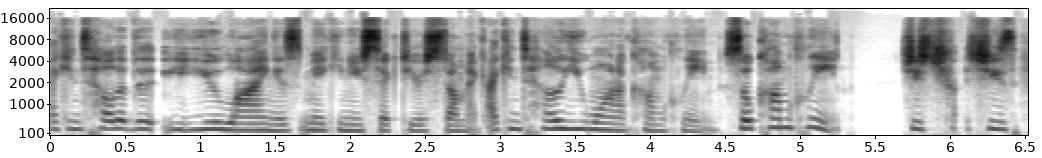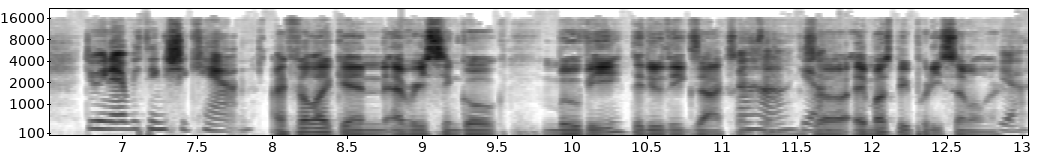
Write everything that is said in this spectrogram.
I can tell that the, you lying is making you sick to your stomach. I can tell you want to come clean. So come clean. She's tr- she's doing everything she can. I feel like in every single movie they do the exact same Uh-huh, thing. yeah. So it must be pretty similar. Yeah.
